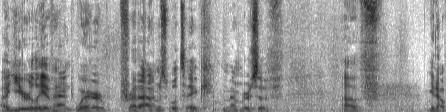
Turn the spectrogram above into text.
a yearly event where Fred Adams will take members of of you know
